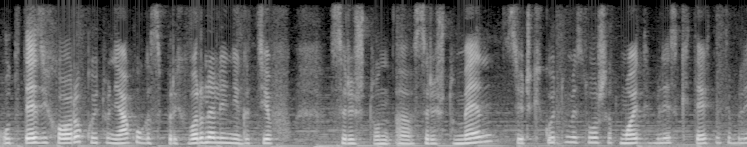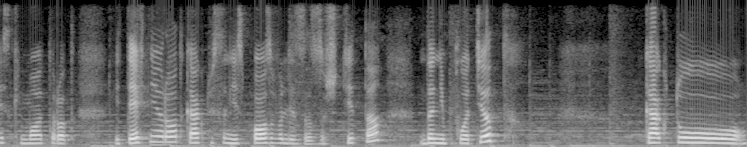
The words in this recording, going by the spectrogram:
от тези хора, които някога са прехвърляли негатив срещу, а, срещу мен, всички, които ме слушат, моите близки, техните близки, моят род и техния род, както и са ни използвали за защита, да ни платят както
